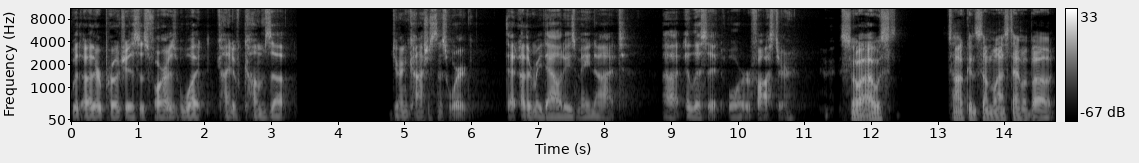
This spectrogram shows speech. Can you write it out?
with other approaches as far as what kind of comes up during consciousness work that other modalities may not uh, elicit or foster. So I was talking some last time about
